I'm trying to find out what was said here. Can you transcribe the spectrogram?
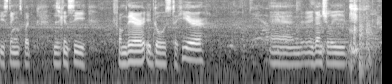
these things. But as you can see, from there it goes to here, and eventually,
